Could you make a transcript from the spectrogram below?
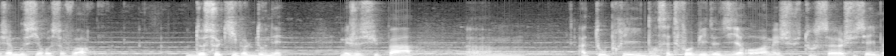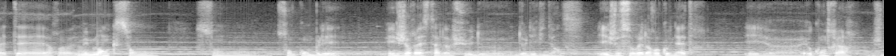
j'aime aussi recevoir de ceux qui veulent donner, mais je ne suis pas à tout prix dans cette phobie de dire Oh, mais je suis tout seul, je suis célibataire. Mes manques sont, sont, sont comblés et je reste à l'affût de, de l'évidence. Et je saurai la reconnaître. Et, euh, au contraire, je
